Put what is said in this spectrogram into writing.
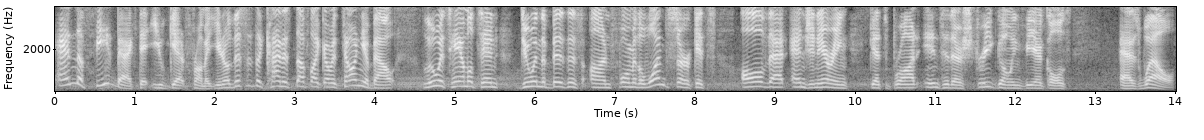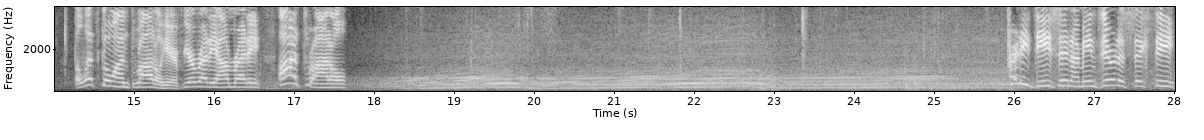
and the feedback that you get from it. You know, this is the kind of stuff like I was telling you about. Lewis Hamilton doing the business on Formula One circuits all that engineering gets brought into their street going vehicles as well. But let's go on throttle here. If you're ready, I'm ready. On throttle. Pretty decent. I mean, 0 to 60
